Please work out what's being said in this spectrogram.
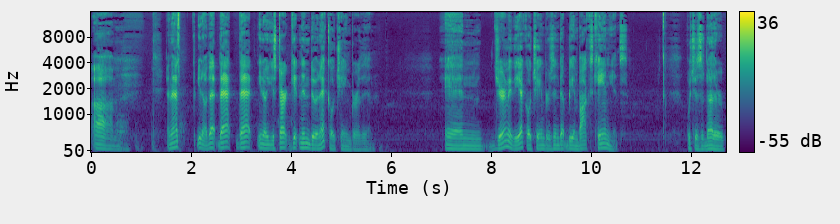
Um and that's you know that that that you know you start getting into an echo chamber then and generally the echo chambers end up being box canyons which is another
